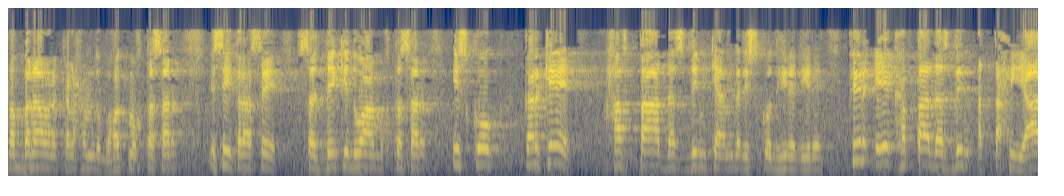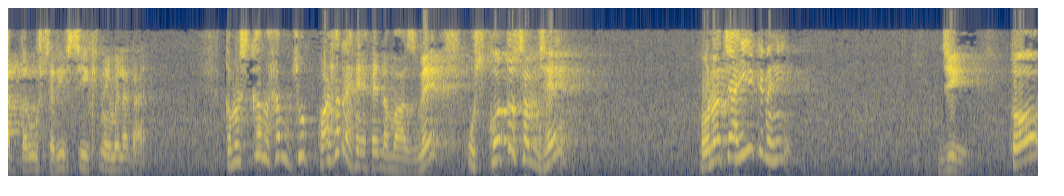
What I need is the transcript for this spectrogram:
ربنا ورک الحمد، بہت مختصر، اسی طرح سے سجدے کی دعا مختصر، اس کو کر کے ہفتہ دس دن کے اندر اس کو دھیرے دھیرے، پھر ایک ہفتہ دس دن اتحیات درو شریف سیکھنے میں لگائے کم از کم ہم جو پڑھ رہے ہیں نماز میں، اس کو تو سمجھیں۔ ہونا چاہیے کہ نہیں؟ جی تو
